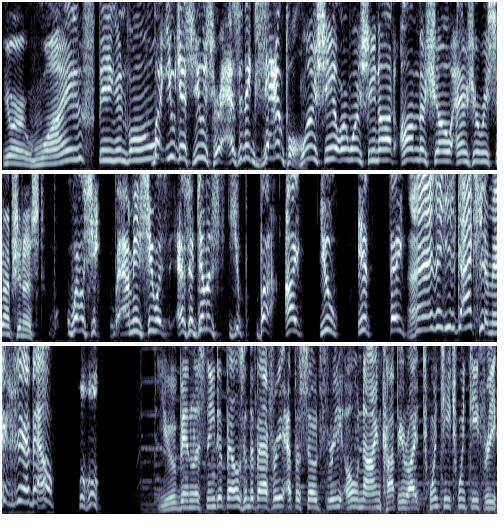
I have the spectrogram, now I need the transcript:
your wife being involved. But you just used her as an example. was she or was she not on the show as your receptionist? Well, she, I mean, she was as a demonst. You, but I, you, it, they. I think he's got you, Mr. Bell. You've been listening to Bells in the Batfry, episode 309, copyright 2023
